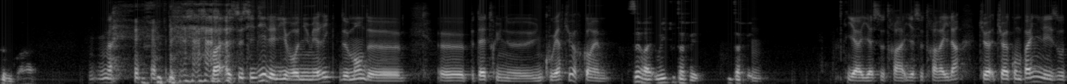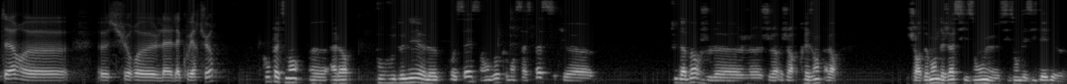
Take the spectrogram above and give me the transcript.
comme quoi. bah, ceci dit, les livres numériques demandent euh, euh, peut-être une, une, couverture quand même. C'est vrai, oui, tout à fait. Tout à fait. Hmm. Il, y a, il, y a ce travail-là. Tu, tu, accompagnes les auteurs euh, sur la, la, couverture? Complètement. alors, pour vous donner le process, en gros, comment ça se passe, c'est que tout d'abord, je, je, je, je, leur présente. Alors, je leur demande déjà s'ils ont, s'ils ont des idées de,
